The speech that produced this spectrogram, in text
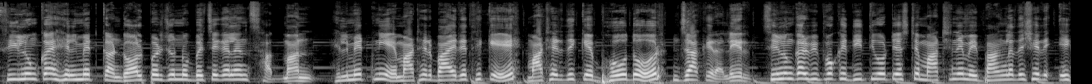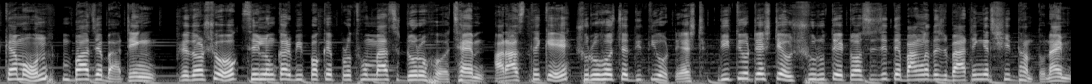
শ্রীলঙ্কায় হেলমেট কাণ্ড অল্পের জন্য বেঁচে গেলেন সাদমান। হেলমেট নিয়ে মাঠের বাইরে থেকে মাঠের দিকে ভোদর জাকের আলীর। শ্রীলঙ্কার বিপক্ষে দ্বিতীয় টেস্টে মাঠে নেমে বাংলাদেশের এ কেমন বাজে ব্যাটিং। প্রিয় দর্শক, শ্রীলঙ্কার বিপক্ষে প্রথম ম্যাচ ড্র হয়েছে আর আজ থেকে শুরু হচ্ছে দ্বিতীয় টেস্ট। দ্বিতীয় টেস্টেও শুরুতে টসে জিতে বাংলাদেশ ব্যাটিং এর সিদ্ধান্ত নেয়।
